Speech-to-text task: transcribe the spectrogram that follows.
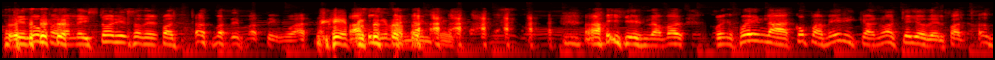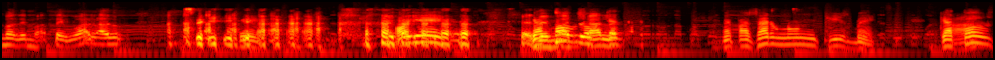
Quedó para la historia eso del fantasma de Matehuala. Efectivamente. Ay, en la. Fue, fue en la Copa América, ¿no? Aquello del fantasma de Matehuala. ¿no? Oye, de Machala. que me pasaron un chisme, que a Ah. todos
